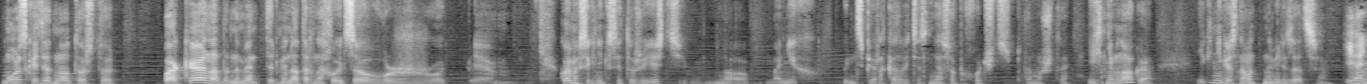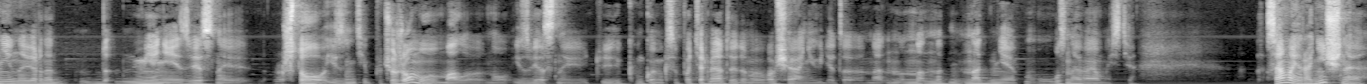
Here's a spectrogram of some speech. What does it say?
можно сказать одно, то что пока на данный момент Терминатор находится в жопе. Комиксы, книги, кстати, тоже есть, но о них, в принципе, рассказывать не особо хочется, потому что их немного, и книга в основном это новелизация. И они, наверное, менее известны, что, извините, по чужому мало, ну, известные комиксы по Терминатору, я думаю, вообще они где-то на, на- на- на дне узнаваемости. Самое ироничное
